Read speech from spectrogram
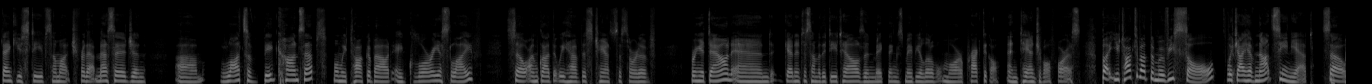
Thank you, Steve, so much for that message and um, lots of big concepts when we talk about a glorious life. So I'm glad that we have this chance to sort of bring it down and get into some of the details and make things maybe a little bit more practical and tangible for us. But you talked about the movie Soul, which I have not seen yet. So,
